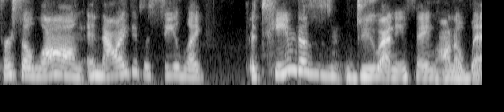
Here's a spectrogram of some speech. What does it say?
for so long. And now I get to see like the team doesn't do anything on a whim.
